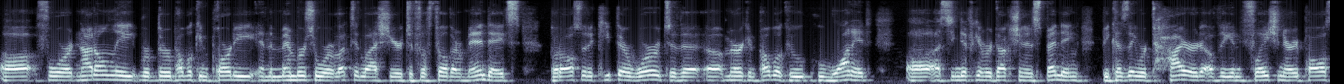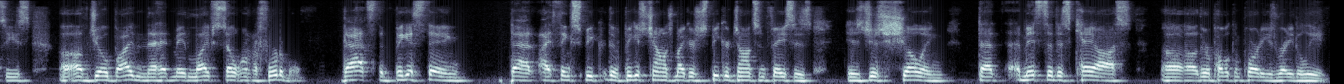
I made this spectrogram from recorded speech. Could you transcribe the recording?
uh, for not only the Republican Party and the members who were elected last year to fulfill their mandates, but also to keep their word to the uh, American public who who wanted uh, a significant reduction in spending because they were tired of the inflationary policies uh, of Joe Biden that had made life so unaffordable. That's the biggest thing that I think speaker, the biggest challenge Mike Speaker Johnson faces is just showing that amidst of this chaos, uh, the Republican Party is ready to lead.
